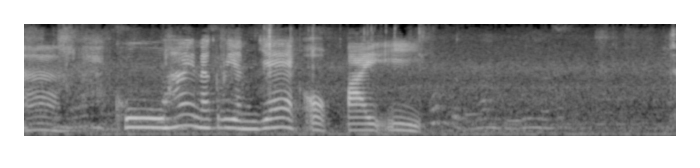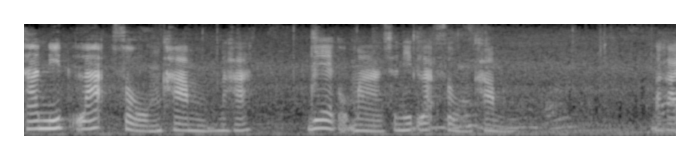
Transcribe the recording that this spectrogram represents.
อ่า ครูให้นักเรียนแยกออกไปอีก ชนิดละสองคำนะคะ แยกออกมาชนิดละสองคำนะคะ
